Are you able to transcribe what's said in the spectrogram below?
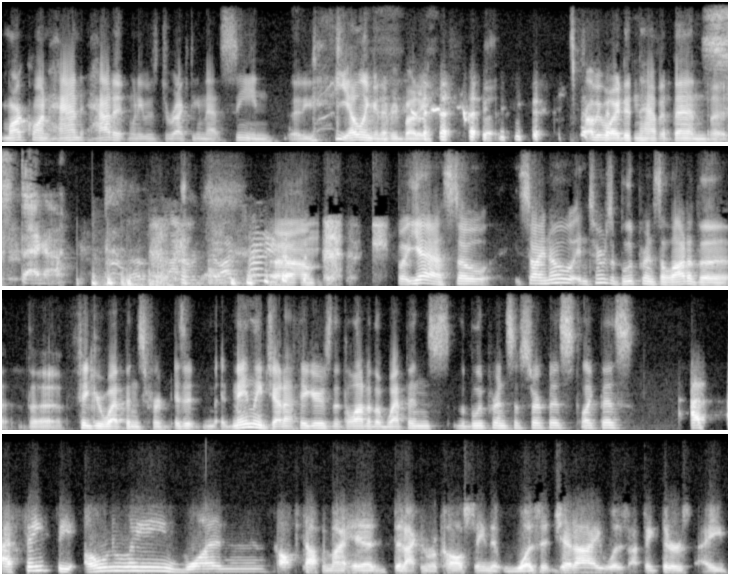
Marquand had had it when he was directing that scene that he yelling at everybody. but it's probably why I didn't have it then. But um, but yeah, so so I know in terms of blueprints, a lot of the the figure weapons for is it mainly Jedi figures that a lot of the weapons the blueprints have surfaced like this. I, I think the only one off the top of my head that I can recall seeing that wasn't Jedi was I think there's a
